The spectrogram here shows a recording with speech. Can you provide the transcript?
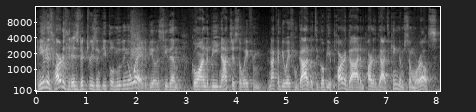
And even as hard as it is, victories in people moving away, to be able to see them go on to be not just away from, not going to be away from God, but to go be a part of God and part of God's kingdom somewhere else.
